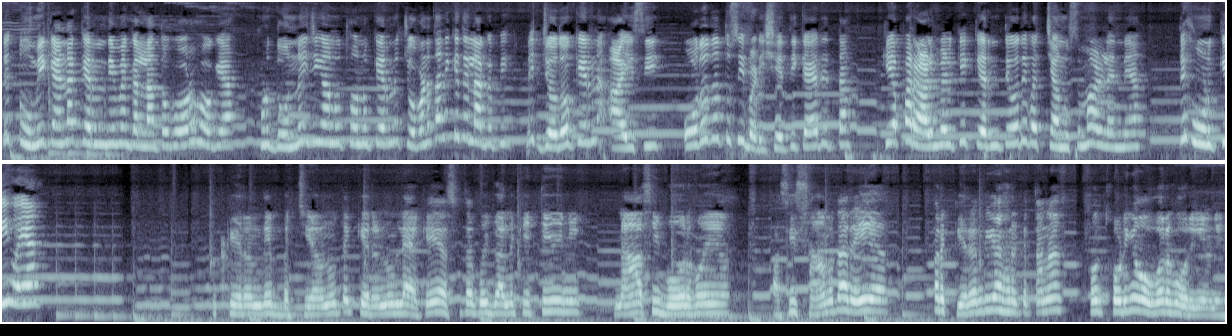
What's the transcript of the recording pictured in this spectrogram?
ਤੇ ਤੂੰ ਵੀ ਕਹਿਣਾ ਕਿਰਨ ਦੀ ਮੈਂ ਗੱਲਾਂ ਤੋਂ ਬੋਰ ਹੋ ਗਿਆ। ਹੁਣ ਦੋਨੋਂ ਜੀਆਂ ਨੂੰ ਤੁਹਾਨੂੰ ਕਿਰਨ ਚੁਬਣ ਤਾਂ ਨਹੀਂ ਕਿਤੇ ਲੱਗ ਪਈ? ਨਹੀਂ, ਜਦੋਂ ਕਿਰਨ ਆਈ ਸੀ, ਉਦੋਂ ਤਾਂ ਤੁਸੀਂ ਬੜੀ ਛੇਤੀ ਕਹਿ ਦਿੱਤਾ ਕਿ ਆਪਾਂ ਰਲ ਮਿਲ ਕੇ ਕਿਰਨ ਤੇ ਉਹਦੇ ਬੱਚਿਆਂ ਨੂੰ ਸੰਭਾਲ ਲੈਂਦੇ ਆ ਤੇ ਹੁਣ ਕੀ ਹੋਇਆ? ਕਿਰਨ ਦੇ ਬੱਚਿਆਂ ਨੂੰ ਤੇ ਕਿਰਨ ਨੂੰ ਲੈ ਕੇ ਅਸੀਂ ਤਾਂ ਕੋਈ ਗੱਲ ਕੀਤੀ ਹੋਈ ਨਹੀਂ। ਨਾ ਅਸੀਂ ਬੋਰ ਹੋਏ ਆ ਅਸੀਂ ਸਾਂਭਦਾ ਰਹੇ ਆ ਪਰ ਕਿਰਨ ਦੀਆਂ ਹਰਕਤਾਂ ਨਾ ਹੁਣ ਥੋੜੀਆਂ ਓਵਰ ਹੋ ਰਹੀਆਂ ਨੇ।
